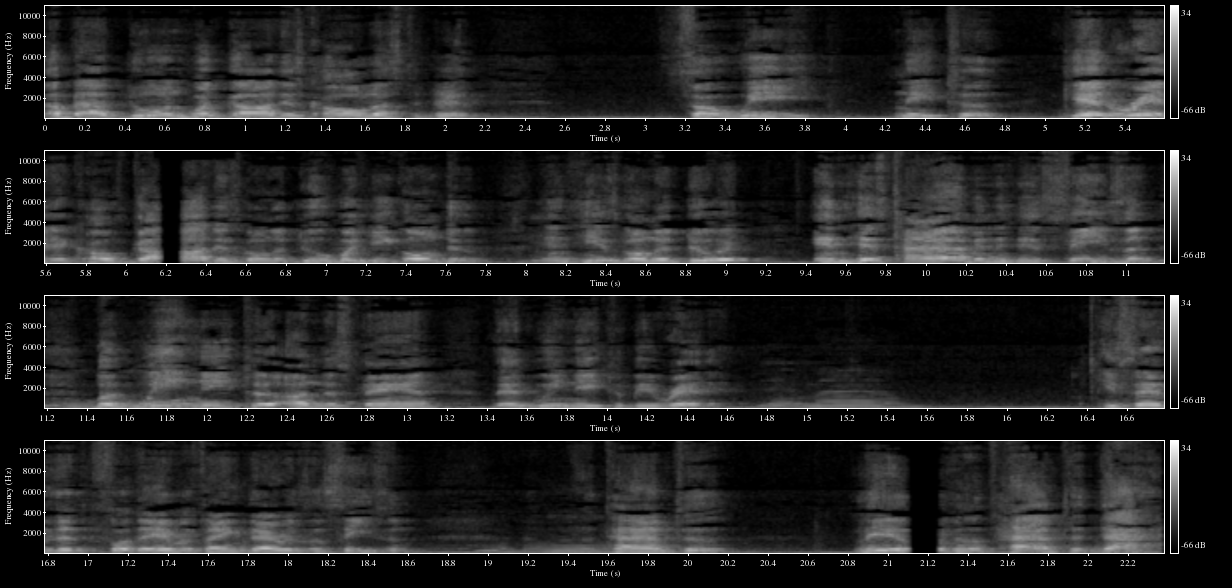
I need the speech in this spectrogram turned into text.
about doing what God has called us to do. So we need to get ready because God is going to do what he's going to do. And he's going to do it in his time and in his season. But we need to understand that we need to be ready. Amen. He says that for the everything there is a season, a time to live and a time to die.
